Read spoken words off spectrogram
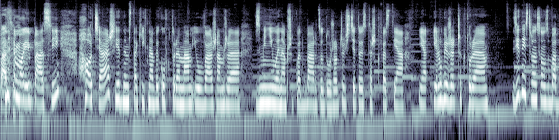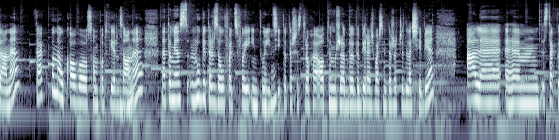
pasji. mojej pasji. Chociaż jednym z takich nawyków, które mam i uważam, że zmieniły na przykład bardzo dużo, oczywiście to jest też kwestia, ja, ja lubię rzeczy, które z jednej strony są zbadane, tak, bo naukowo są potwierdzone. Mhm. Natomiast lubię też zaufać swojej intuicji. Mhm. To też jest trochę o tym, żeby wybierać właśnie te rzeczy dla siebie. Ale um, z, tak,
